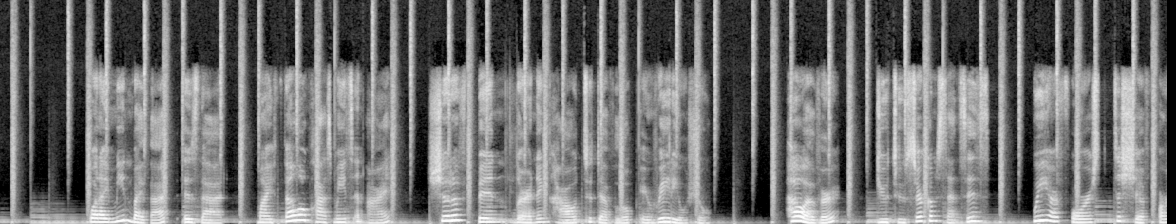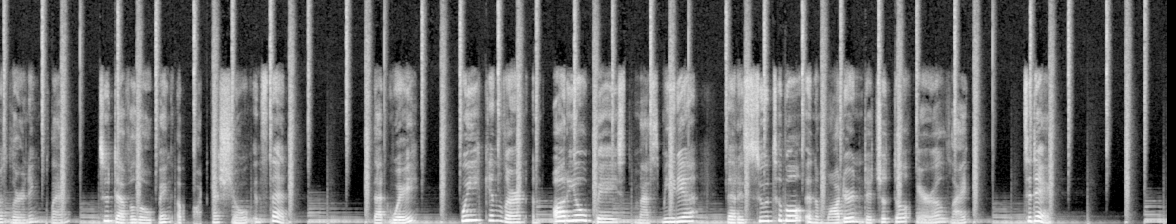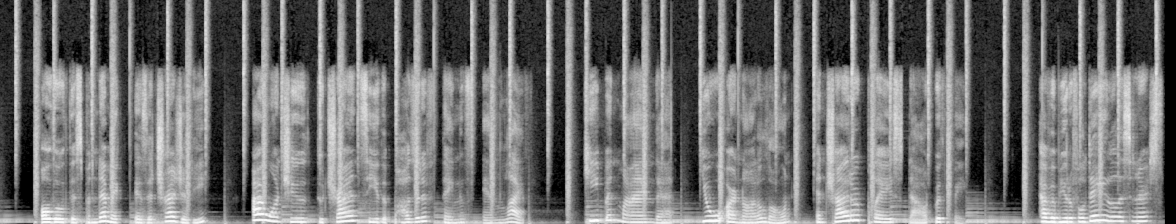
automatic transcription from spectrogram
What I mean by that is that my fellow classmates and I should have been learning how to develop a radio show. However, due to circumstances, we are forced to shift our learning plan to developing a podcast show instead. That way, we can learn an audio based mass media that is suitable in a modern digital era like today. Although this pandemic is a tragedy, I want you to try and see the positive things in life. Keep in mind that you are not alone and try to replace doubt with faith. Have a beautiful day, listeners.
